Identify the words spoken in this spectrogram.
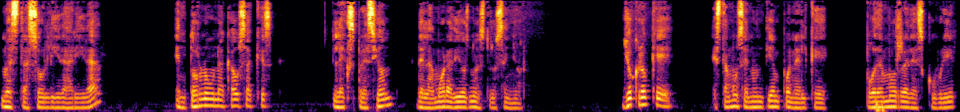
nuestra solidaridad en torno a una causa que es la expresión del amor a Dios nuestro Señor. Yo creo que estamos en un tiempo en el que podemos redescubrir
